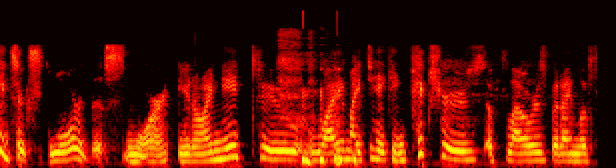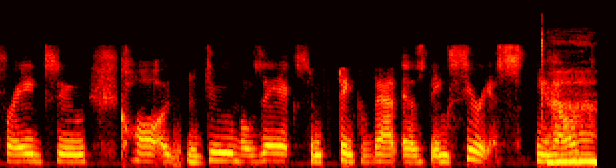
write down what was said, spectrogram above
need to explore this more. You know, I need to. why am I taking pictures of flowers, but I'm afraid to call do mosaics and think of that as being serious? You know, uh,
